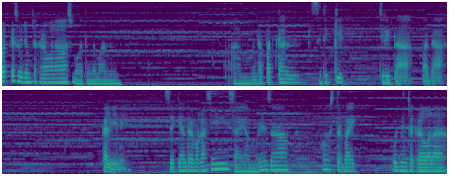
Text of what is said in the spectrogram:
podcast Ujung Cakrawala. Semoga teman-teman um, mendapatkan sedikit cerita pada kali ini. Sekian terima kasih. Saya Reza, host terbaik Ujung Cakrawala.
